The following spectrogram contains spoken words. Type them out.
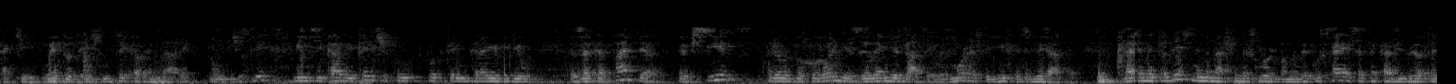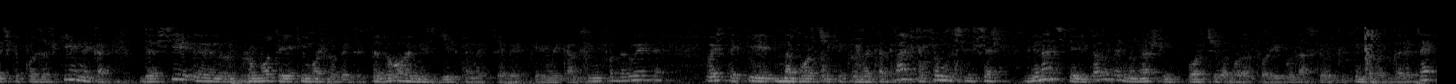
такі методичні, це календарик, в тому числі. Він цікавий тим, що тут, крім країв Закарпаття, всі природоохоронні зелені дати. Ви зможете їх звіряти. Далі методичними нашими службами випускається така бібліотечка позашкільника, де всі е, роботи, які можна робити з педагогами, з дітками, це ви керівникам своїм подаруєте. Ось такі наборчики про Закарпаття, в тому числі ще 12 рік, але ви на нашій творчій лабораторії. Будь ласка, ви потім розберете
